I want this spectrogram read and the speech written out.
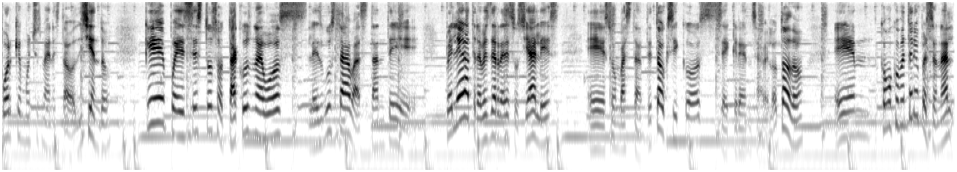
porque muchos me han estado diciendo que pues estos otakus nuevos les gusta bastante pelear a través de redes sociales, eh, son bastante tóxicos, se creen saberlo todo. Em, como comentario personal,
